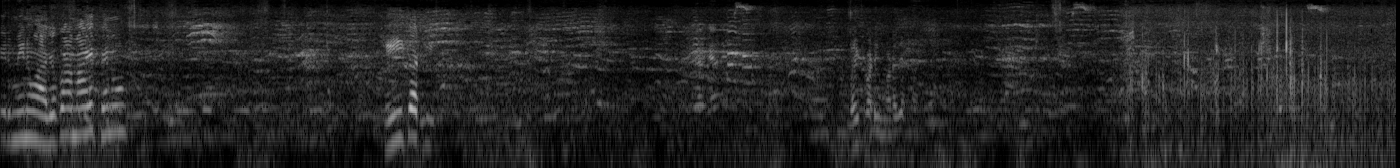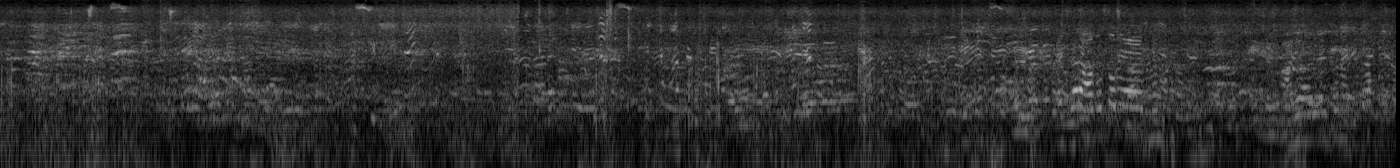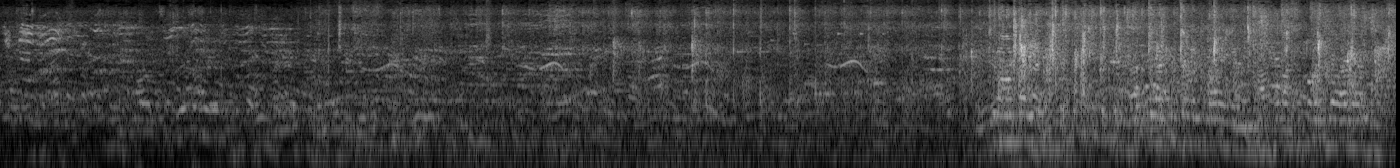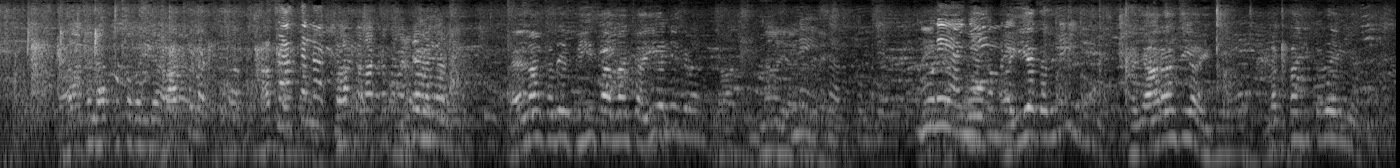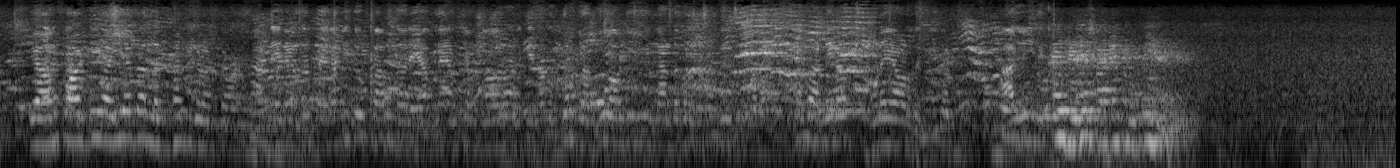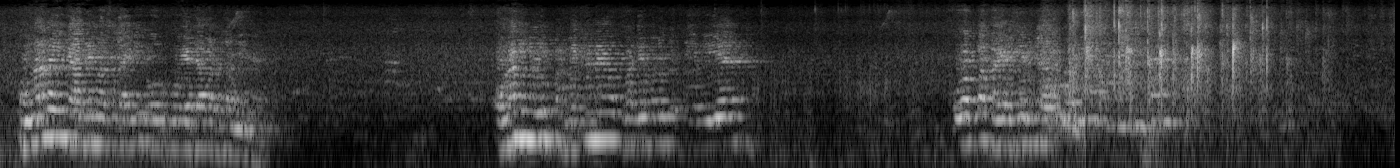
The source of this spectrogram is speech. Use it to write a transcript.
ਫਿਰਮੀ ਨੂੰ ਆ ਜਾਓ ਕੰਮ ਇੱਥੇ ਨੂੰ। ਠੀਕ ਆ ਜੀ। ਬਈ ਫੜੀ ਮੜ ਜਾ ਪਹਿਲਾਂ ਕਦੇ 20 ਸਾਲਾਂ ਚ ਆਈ ਇੰਨੀ ਗ੍ਰਾਂਟ ਨਹੀਂ ਸਰ ਹੁਣੇ ਆਈਆਂ ਕਮਰੇ ਆਈ ਆ ਕਦੇ? ਹਜ਼ਾਰਾਂ ਚ ਹੀ ਆਈ ਲੱਖਾਂ ਚ ਕਦੇ ਨਹੀਂ ਆਈ। ਇਹ ਆਮ ਪਾਰਟੀ ਆਈ ਹੈ ਤਾਂ ਲੱਖਾਂ ਚ ਗ੍ਰਾਂਟਾਂ ਆਈਆਂ। ਸਾਡੇ ਨਾਲ ਤਾਂ ਪਹਿਲਾਂ ਵੀ ਧੋਖਾ ਹੁੰਦਾ ਰਿਹਾ ਆਪਣੇ ਆਪ ਚਮਕੌਰ ਹਲਕੇ ਨਾਲ। ਉੱਧਰ ਵਾਧੂ ਆਉਂਦੀ ਆਨੰਦਪੁਰ ਦੇ ਸਾਡੇ ਨਾਲ ਹੁਣੇ ਆਉਣ ਦਿੱਤੀ ਤੁਹਾਡੀ ਆ ਜੀ ਇਹ ਜਿਹੜੇ ਸਾਡੇ ਟੋਪੇ ਹੈ ਉਹਨਾਂ ਦਾ ਹੀ ਜ਼ਿਆਦਾ ਮਸਲਾ ਹੈ ਕਿ ਹੋਰ ਕੋਈ ਐਡਾ ਮਸਲਾ ਨਹੀਂ ਹੈ। ਉਹਨਾਂ ਨੂੰ ਜਿਹੜੀ ਪਰਮਿਸ਼ਨ ਹੈ ਉਹ ਸਾਡੇ ਵੱਲੋਂ ਦਿੱਤੀ ਹੋਈ ਹੈ। ਉਹ ਆਪਾਂ ਬੈਠ ਕੇ ਵਿਚਾਰ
